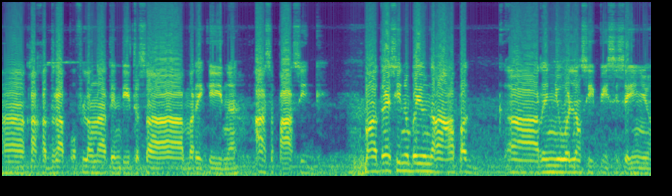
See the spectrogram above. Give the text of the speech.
ah, kaka-drop off lang natin dito sa Marikina, ah, sa Pasig. Mga Dre, sino ba yung nakakapag ah, renewal ng CPC sa inyo?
